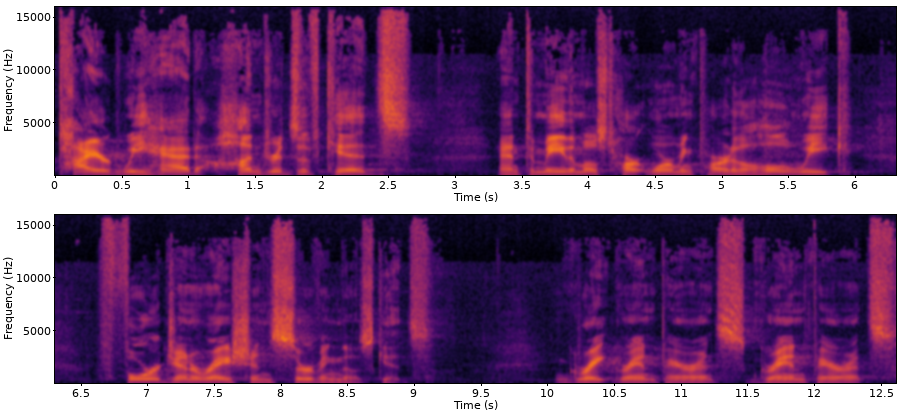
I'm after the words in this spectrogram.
tired. We had hundreds of kids, and to me, the most heartwarming part of the whole week four generations serving those kids great grandparents, grandparents,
